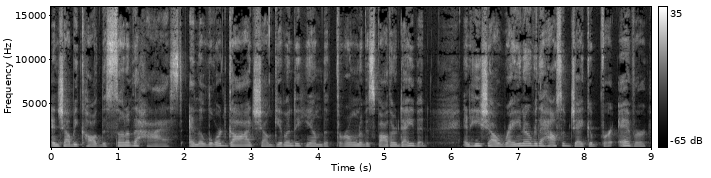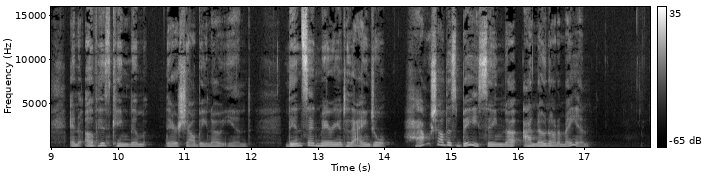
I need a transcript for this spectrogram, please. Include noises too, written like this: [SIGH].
and shall be called the Son of the Highest, and the Lord God shall give unto him the throne of his father David, and he shall reign over the house of Jacob forever, and of his kingdom there shall be no end. Then said Mary unto the angel, How shall this be, seeing no, I know not a man?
